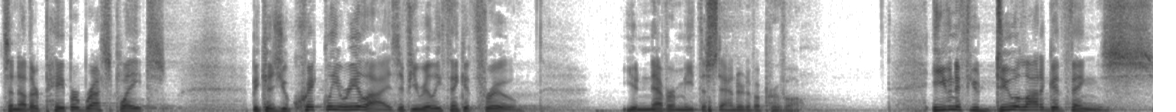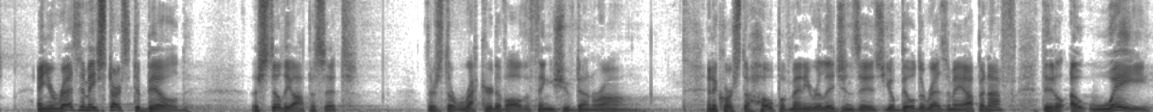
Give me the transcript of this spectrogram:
it's another paper breastplate, because you quickly realize, if you really think it through, you never meet the standard of approval. Even if you do a lot of good things and your resume starts to build, there's still the opposite. There's the record of all the things you've done wrong. And of course, the hope of many religions is you'll build the resume up enough that it'll outweigh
